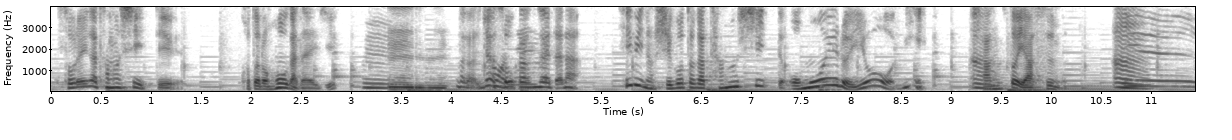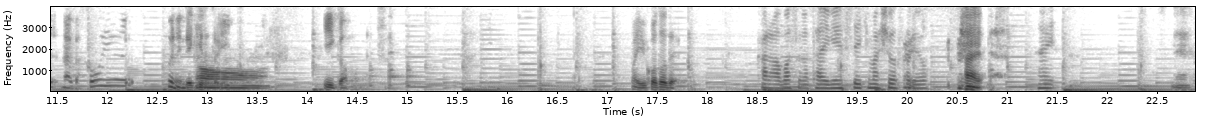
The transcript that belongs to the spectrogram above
それが楽しいっていうことの方が大事。う。うんんだからじゃあそそう考えたら、日々の仕事が楽しいって思えるようにうんちゃんと休む、ってうんいうなんかそういうふうにできるとあいいいいかもね。まあ、いうことで。カラーバスが体現していきましょう、それを。はい。はい。ーですね。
